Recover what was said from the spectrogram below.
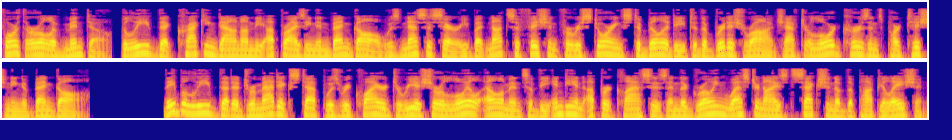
4th Earl of Minto, believed that cracking down on the uprising in Bengal was necessary but not sufficient for restoring stability to the British Raj after Lord Curzon's partitioning of Bengal. They believed that a dramatic step was required to reassure loyal elements of the Indian upper classes and the growing westernised section of the population.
